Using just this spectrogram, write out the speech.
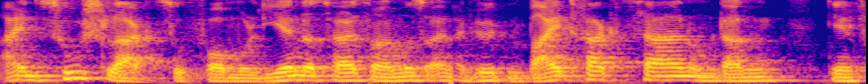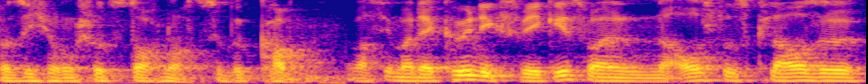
einen Zuschlag zu formulieren. Das heißt, man muss einen erhöhten Beitrag zahlen, um dann den Versicherungsschutz doch noch zu bekommen. Was immer der Königsweg ist, weil eine Ausschlussklausel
